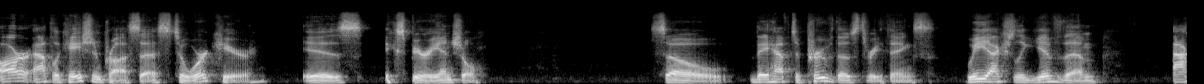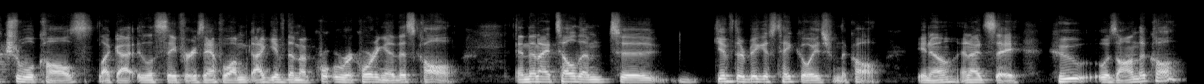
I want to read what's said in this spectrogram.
Our application process to work here is experiential. So they have to prove those three things we actually give them actual calls. Like I, let's say, for example, I'm, I give them a recording of this call, and then I tell them to give their biggest takeaways from the call. You know, and I'd say, who was on the call?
